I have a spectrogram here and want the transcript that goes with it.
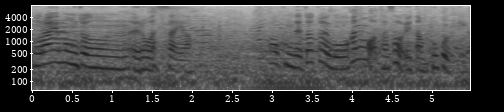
도라에몽 존으로 왔어요. 어, 근데 저쪽에 뭐 하는 것 같아서 일단 보고 올게요.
